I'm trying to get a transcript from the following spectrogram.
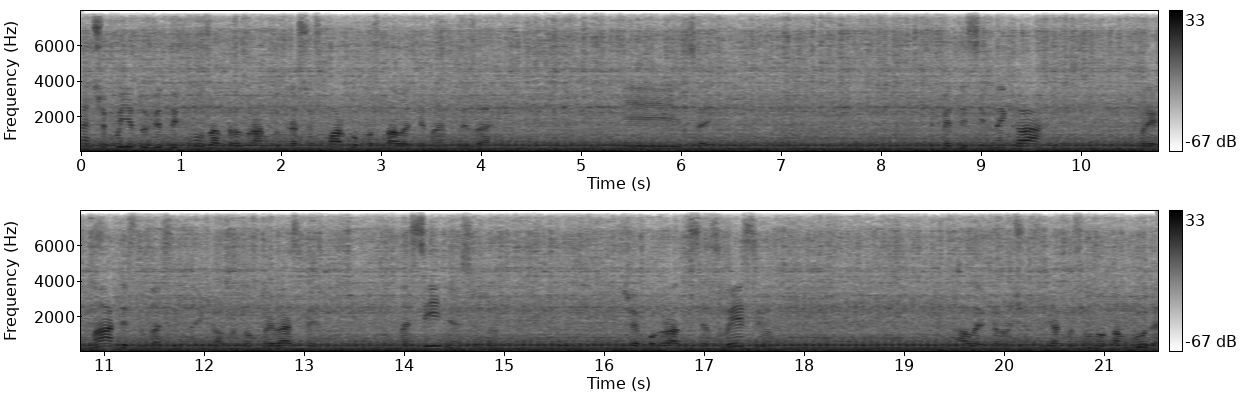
Раніше поїду віддихну, завтра зранку треба ще спарку поставити на МТЗ. І цей. Цепити сівника, пригнати сюди сівника, потім привезти насіння сюди. Ще погратися з висів. Але коротше, якось воно там буде.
